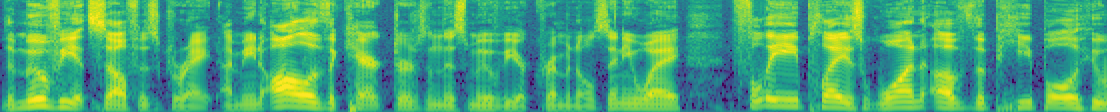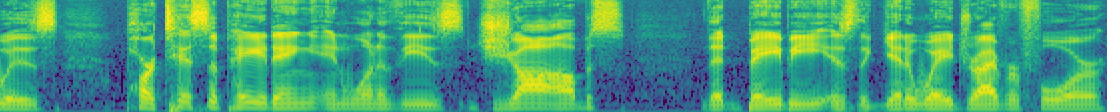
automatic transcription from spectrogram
The movie itself is great. I mean, all of the characters in this movie are criminals anyway. Flea plays one of the people who is participating in one of these jobs that Baby is the getaway driver for.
